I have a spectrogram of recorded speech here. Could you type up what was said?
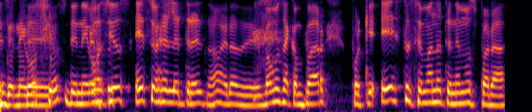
este, negocios. De negocios, eso era el E3, ¿no? Era de vamos a acampar porque esta semana tenemos para.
